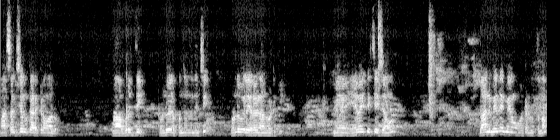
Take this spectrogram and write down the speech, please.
మా సంక్షేమ కార్యక్రమాలు మా అభివృద్ధి రెండు వేల పంతొమ్మిది నుంచి రెండు వేల ఇరవై నాలుగుటికి మేము ఏమైతే చేసామో దాని మీదే మేము ఓటు అడుగుతున్నాం.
